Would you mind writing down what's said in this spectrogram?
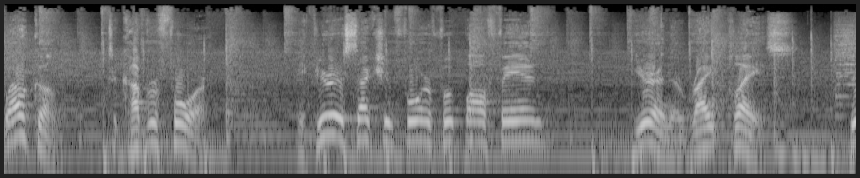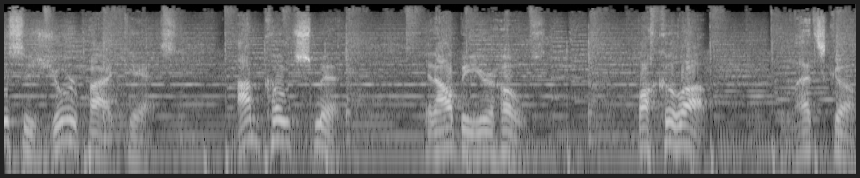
Welcome to Cover 4. If you're a Section 4 football fan, you're in the right place. This is your podcast. I'm Coach Smith, and I'll be your host. Buckle up. Let's go.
